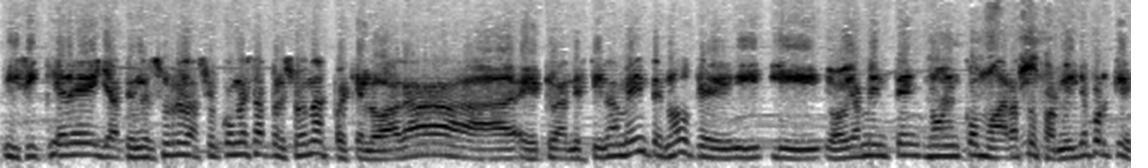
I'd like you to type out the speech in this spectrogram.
y si quiere ya tener su relación con esa persona, pues que lo haga eh, clandestinamente, ¿no? Que, y, y obviamente no incomodar a su familia porque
